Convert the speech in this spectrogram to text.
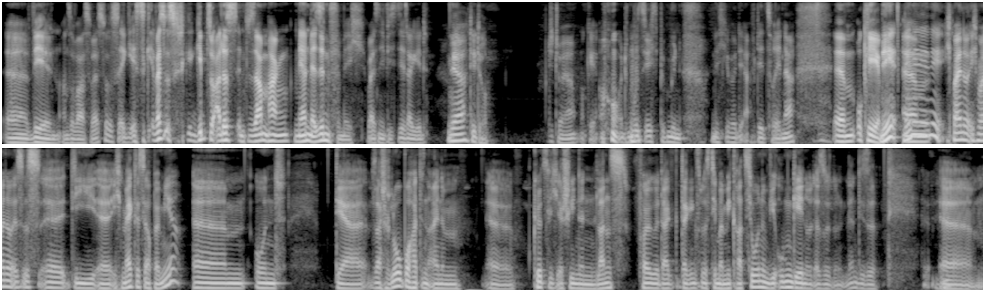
äh, wählen und sowas, weißt du? Es, es, weißt du, es gibt so alles im Zusammenhang mehr und mehr Sinn für mich. Weiß nicht, wie es dir da geht. Ja, Dito. Dito, ja, okay. Oh, du musst dich echt bemühen, nicht über die AfD zu reden, ja. Ähm, okay. Nee, nee, ähm, nee, nee, Ich meine, ich meine, es ist äh, die, äh, ich merke das ja auch bei mir. Ähm, und der Sascha Lobo hat in einem äh, kürzlich erschienenen Landsfolge, da, da ging es um das Thema Migration und wie umgehen und also ne, diese mhm. ähm,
